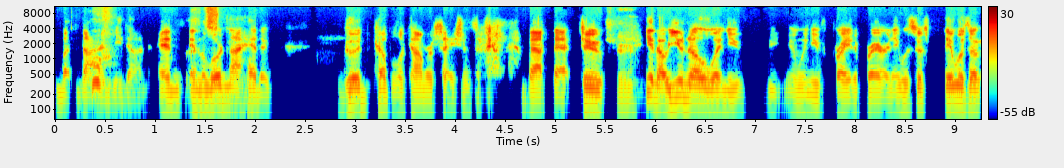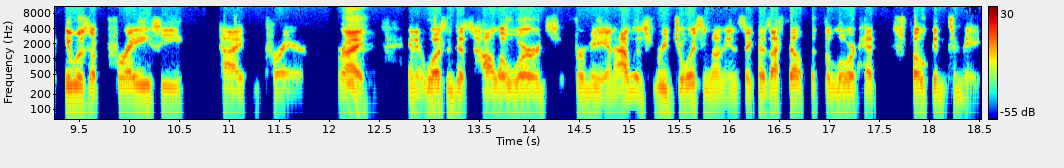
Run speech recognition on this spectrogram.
but thine be done. And and the Lord and I had a good couple of conversations about that too. Sure. You know, you know when you when you've prayed a prayer, and it was just it was a it was a praisey type prayer, right? Yeah. And it wasn't just hollow words for me. And I was rejoicing on the inside because I felt that the Lord had spoken to me,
